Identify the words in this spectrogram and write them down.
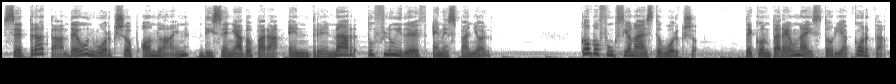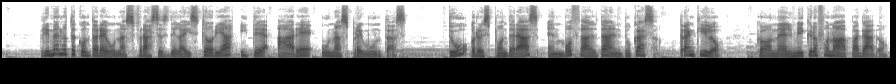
Se trata de un workshop online diseñado para entrenar tu fluidez en español. ¿Cómo funciona este workshop? Te contaré una historia corta. Primero te contaré unas frases de la historia y te haré unas preguntas. Tú responderás en voz alta en tu casa, tranquilo, con el micrófono apagado.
